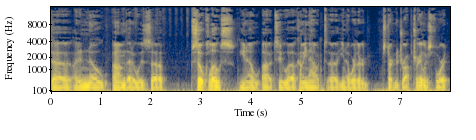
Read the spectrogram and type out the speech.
I didn't know um, that it was so close, you know, uh, to uh, coming out, uh, you know, where they're starting to drop trailers for it.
